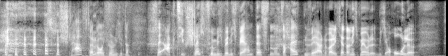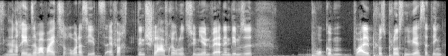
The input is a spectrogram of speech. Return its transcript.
Ich schlaf da doch. Ich will nicht unter das wäre aktiv schlecht für mich, wenn ich währenddessen unterhalten werde, weil ich ja dann nicht mehr mich erhole. Dann reden sie aber weiter darüber, dass sie jetzt einfach den Schlaf revolutionieren werden, indem sie Pokéball Plus Plus, wie heißt das Ding?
